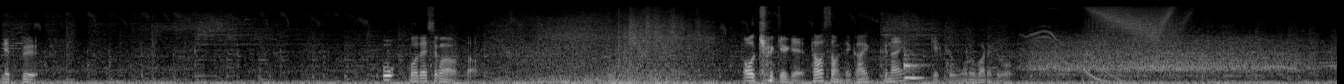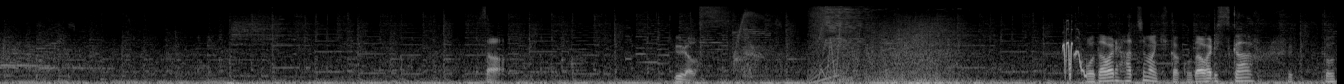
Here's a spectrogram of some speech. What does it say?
熱風。お交代してこなかった。オッケーオッケーオッケー。倒したのでかくない？結構モロバレルを。ウラオスこだわり鉢巻きかこだわりスカーフどっ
